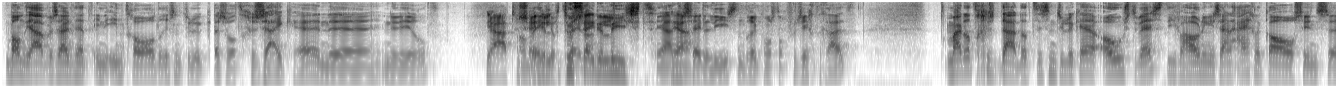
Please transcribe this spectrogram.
Want ja, we zeiden net in de intro al, er is natuurlijk best wel wat gezeik hè, in, de, in de wereld. ja to, say the, to say the least. Ja, to say the least. Dan drukken we ons nog voorzichtig uit. Maar dat, ja, dat is natuurlijk hè, Oost-West. Die verhoudingen zijn eigenlijk al sinds, eh,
